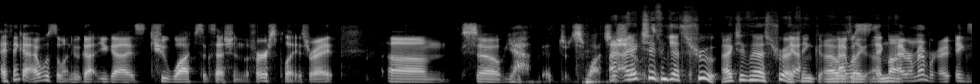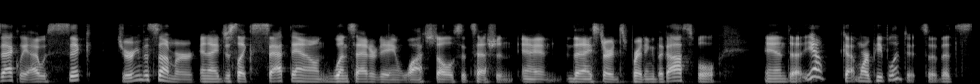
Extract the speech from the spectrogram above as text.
I think I was the one who got you guys to watch Succession in the first place, right? Um, so yeah, just watch. I, I actually think that's true. I actually think that's true. I think I was, like, sick. I'm not. I remember exactly. I was sick during the summer, and I just like sat down one Saturday and watched all of Succession, and then I started spreading the gospel, and uh, yeah, got more people into it. So that's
